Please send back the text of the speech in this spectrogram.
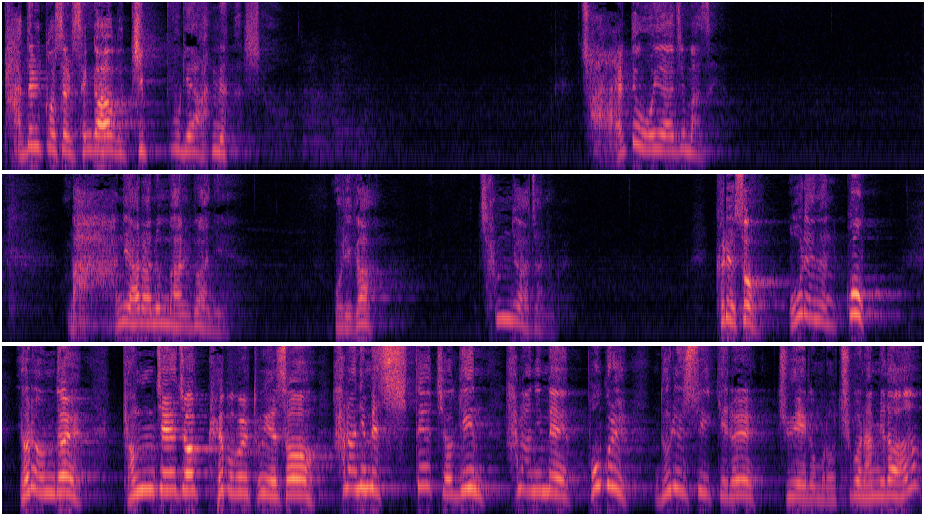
받을 것을 생각하고 기쁘게 아멘 하셔. 절대 오해하지 마세요. 많이 하라는 말도 아니에요. 우리가 참여하자는 거예요. 그래서 올해는 꼭 여러분들 경제적 회복을 통해서 하나님의 시대적인 하나님의 복을 누릴 수 있기를 주의 이름으로 축원합니다.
